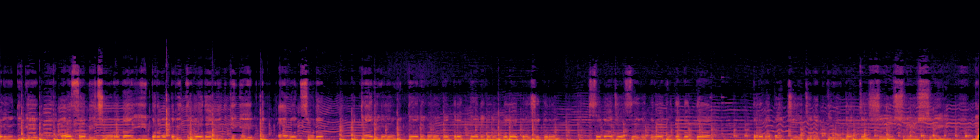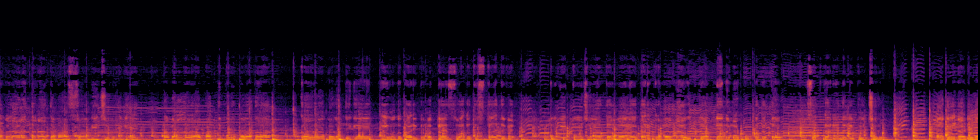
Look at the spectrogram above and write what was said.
ಚಪ್ಪಾಳೆಯೊಂದಿಗೆ ಮಹಾಸ್ವಾಮೀಜಿಯವರನ್ನ ಈ ಪರಮ ಪವಿತ್ರವಾದ ವೇದಿಕೆಗೆ ಆಹ್ವಾನಿಸೋಣ. ಜ್ಞಾನಿಗಳು, ವಿಜ್ಞಾನಿಗಳು, ತಂತ್ರಜ್ಞಾನಿಗಳು, ಕಲಾ ಪೋಷಕರು, ಸಮಾಜ ಸೇವಕರಾಗಿರ್ತಕ್ಕಂಥ ಪರಮ ಪರಮ ಪೂಜ್ಯ ಜಗದ್ಗುರು ಡಾಕ್ಟರ್ ಶ್ರೀ ಶ್ರೀ ಶ್ರೀ ನಿರ್ಮಲಾನಂದನಾಥ ಮಹಾಸ್ವಾಮೀಜಿಯವರಿಗೆ ನಮ್ಮೆಲ್ಲರ ಭಕ್ತಿಪೂರ್ವಕವಾದ ಗೌರವಗಳೊಂದಿಗೆ ಈ ಒಂದು ಕಾರ್ಯಕ್ರಮಕ್ಕೆ ಸ್ವಾಗತಿಸ್ತಾ ಇದ್ದೇವೆ. ಭೂಮಿ ಪೂಜೆಯ ತರುವಾಯ ಕಾರ್ಯಕ್ರಮವನ್ನು ಉದ್ಘಾಟನೆಯನ್ನು ಮಾಡಿಕೊಡ್ತಕ್ಕಂಥ ಸತ್ಕಾರ್ಯದಲ್ಲಿ ಪೂಜ್ಯರು. ಹಾಗೆ ನಾಡಿನ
